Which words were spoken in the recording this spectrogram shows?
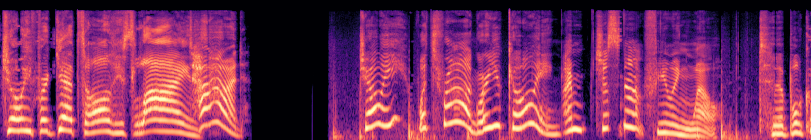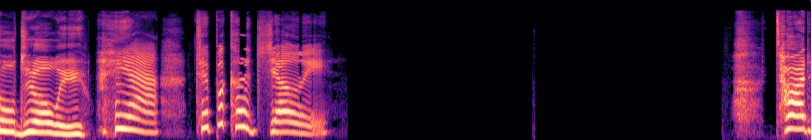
Joey forgets all his lines. Todd! Joey, what's wrong? Where are you going? I'm just not feeling well. Typical Joey. Yeah, typical Joey. Todd,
